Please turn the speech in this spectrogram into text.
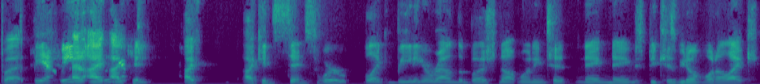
But Yeah, we and I, we I can I I can sense we're like beating around the bush, not wanting to name names because we don't want to like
